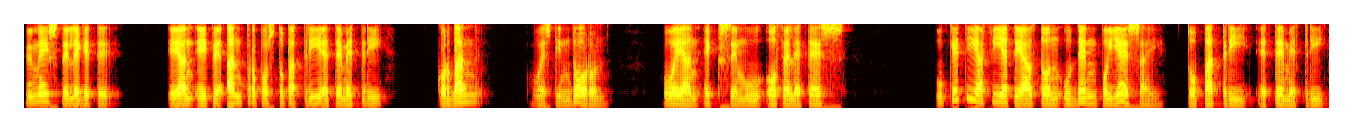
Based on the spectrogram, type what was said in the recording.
Υμέστε λέγεται, εάν είπε άνθρωπος το πατρί et κορμπάν ο εστιν ο εάν εξεμού ωφελετές, ουκέτι αφίεται αυτον ουδέν ποιέσαι το πατρί ετεμετρή,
